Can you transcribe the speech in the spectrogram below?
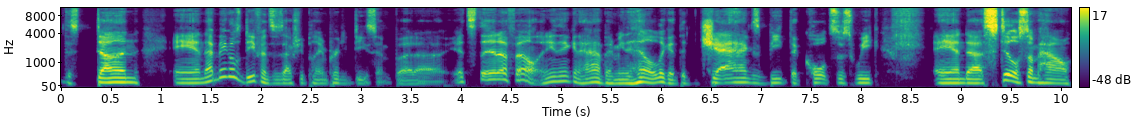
this done. And that Bengals defense is actually playing pretty decent, but uh, it's the NFL. Anything can happen. I mean, hell, look at the Jags beat the Colts this week, and uh, still somehow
